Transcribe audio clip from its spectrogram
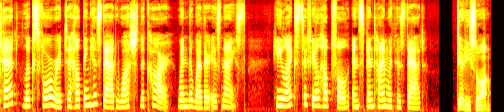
Ted looks forward to helping his dad wash the car when the weather is nice. He likes to feel helpful and spend time with his dad. 第二题说啊，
